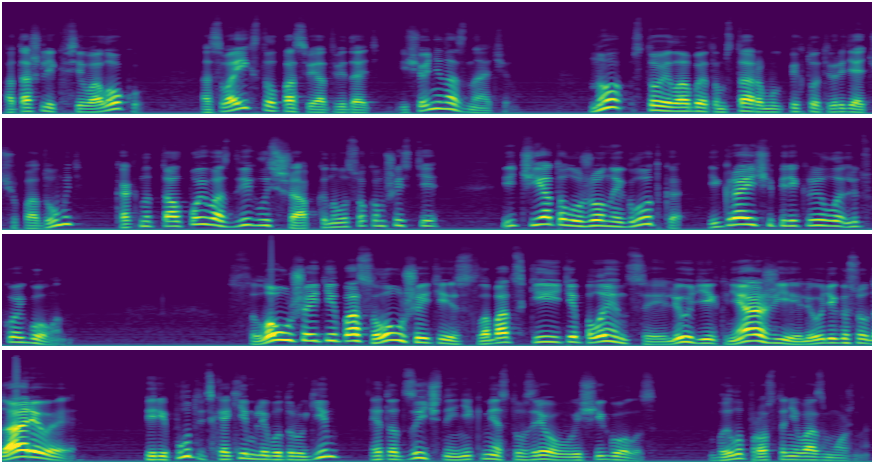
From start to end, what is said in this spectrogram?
отошли к Всеволоку, а своих столпосвят, видать, еще не назначил. Но стоило об этом старому пихто твердячу подумать, как над толпой воздвиглась шапка на высоком шесте, и чья-то луженая глотка играюще перекрыла людской гомон. «Слушайте, послушайте, слободские теплынцы, люди княжьи, люди государевы!» Перепутать с каким-либо другим этот зычный, не к месту взрёвывающий голос было просто невозможно.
